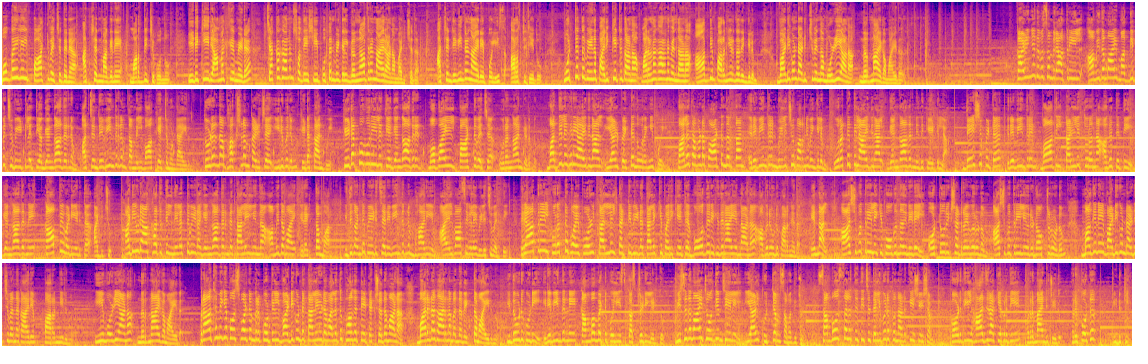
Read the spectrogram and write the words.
മൊബൈലിൽ പാട്ട് വെച്ചതിന് അച്ഛൻ മകനെ മർദ്ദിച്ചു കൊന്നു. ഇടുക്കി രാമക്കമേട് ചക്കകാലം സ്വദേശി പുത്തൻവീട്ടിൽ ഗംഗാധരൻ നായരാണ് മരിച്ചത്. അച്ഛൻ രവീന്ദ്രൻ നായരെ പോലീസ് അറസ്റ്റ് ചെയ്തു. മുറ്റത്ത് വീണ് പരിക്കേറ്റതാണ് മരണകാരണമെന്നാണ് ആദ്യം പറഞ്ഞിരുന്നതെങ്കിലും വടികൊണ്ട് അടിച്ചുവെന്ന മൊഴിയാണ് നിർണായകമായത്. കഴിഞ്ഞ ദിവസം രാത്രിയിൽ അമിതമായി മദ്യപിച്ച് വീട്ടിലെത്തിയ ഗംഗാധരനും അച്ഛൻ രവീന്ദ്രനും തമ്മിൽ വാക്കേറ്റമുണ്ടായിരുന്നു. തുടർന്ന് ഭക്ഷണം കഴിച്ച് ഇരുവരും കിടക്കാൻ പോയി. കിടപ്പുമുറിയിലെത്തിയ ഗംഗാധരൻ മൊബൈലിൽ പാട്ട് വെച്ച് ഉറങ്ങാൻ കിടന്നു. മദ്യലഹരിയായതിനാൽ ഇയാൾ പെട്ടെന്ന് ഉറങ്ങിപ്പോയി. പലതവണ പാട്ട് നിർത്താൻ രവീന്ദ്രൻ വിളിച്ചു പറഞ്ഞുവെങ്കിലും ഉറക്കത്തിലായതിനാൽ ഗംഗാധരൻ ഇത് കേട്ടില്ല. ദേഷ്യപ്പെട്ട് രവീന്ദ്രൻ വാതിൽ തള്ളി തുറന്ന അകത്തെത്തി ഗംഗാധരനെ കാപ്പെ വടിയെടുത്ത് അടിച്ചു. അടിയുടെ ആഘാതത്തിൽ നിലത്ത് വീണ ഗംഗാധരന്റെ തലയിൽ നിന്ന് അമിതമായി രക്തം വാർന്നു. ഇത് കണ്ടു പേടിച്ച രവീന്ദ്രനും ഭാര്യയും അയൽവാസികളെ വിളിച്ചു വരുത്തി. രാത്രിയിൽ പുറത്തു പോയപ്പോൾ കല്ലിൽ തട്ടി വീണ തലയ്ക്ക് പരിക്കേറ്റ് ബോധരഹിതനായി എന്നാണ് അവരോട് പറഞ്ഞത്. എന്നാൽ ആശുപത്രിയിലേക്ക് പോകുന്നതിനിടയിൽ ഓട്ടോറിക്ഷ ഡ്രൈവറോടും ആശുപത്രിയിലെ ഒരു ഡോക്ടറോടും മകനെ വടികൊണ്ട് അടിച്ചുവെന്ന കാര്യം പറഞ്ഞിരുന്നു. ഈ മൊഴിയാണ് നിർണായകമായത്. പ്രാഥമിക പോസ്റ്റ്മോർട്ടം റിപ്പോർട്ടിൽ വടികൊണ്ട് തലയുടെ വലതുഭാഗത്തേറ്റ ക്ഷതമാണ് മരണകാരണമെന്ന് വ്യക്തമായിരുന്നു. ഇതോടുകൂടി രവീന്ദ്രനെ കമ്പംവെട്ട് പോലീസ് കസ്റ്റഡിയിലെടുത്തു. വിശദമായ ചോദ്യം ചെയ്യലിൽ ഇയാൾ കുറ്റം സമ്മതിച്ചു. സംഭവസ്ഥലത്തെത്തിച്ച് തെളിവെടുപ്പ് നടത്തിയ ശേഷം കോടതിയിൽ ഹാജരാക്കിയ പ്രതിയെ റിമാൻഡ് ചെയ്തു. റിപ്പോർട്ടർ ഇടുക്കി.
